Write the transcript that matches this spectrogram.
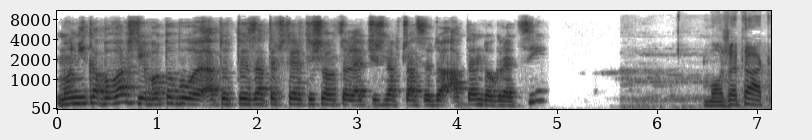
Monika, bo właśnie, bo to były, a to ty za te 4000 lecisz na wczasy do Aten, do Grecji? Może tak.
